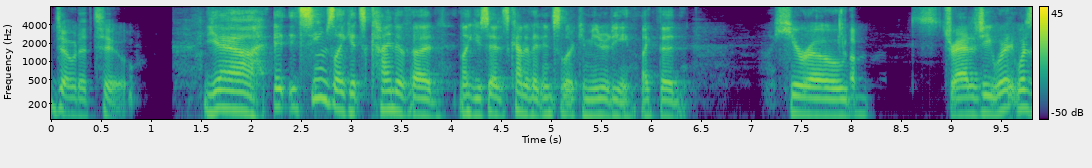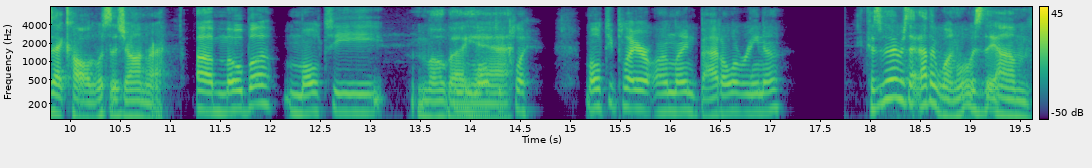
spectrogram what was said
Dota 2. Yeah, it, it seems like it's kind of a, like you said, it's kind of an insular community, like the hero um, strategy. What, what is that called? What's the genre? Uh, MOBA, multi, MOBA, yeah. multiplayer, multiplayer online battle arena. Because there was that other one. What was the um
